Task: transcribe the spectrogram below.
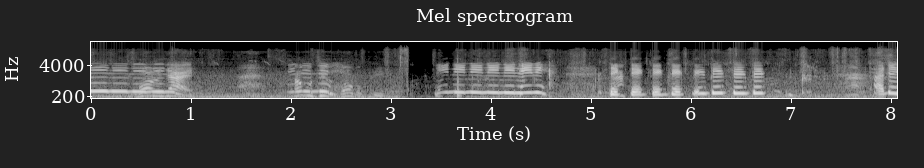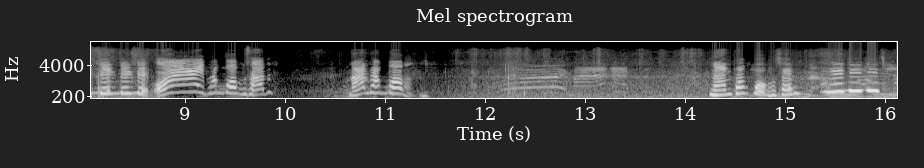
นี่นี่นี่บ่ไม่ใช่เขาก็ซื้อบ่บอกพี่นี่นี่นี่นี่นี่นี่นี่เด็กเด็กเด็กเด็กเด็กเด็กเด็กเด็กอะเด็กเด็กเด็กเด็กโอ้ยพักบ่งสันนานพักบ่งนานพักบ่งสันน่ะนี่นี่นี่มี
